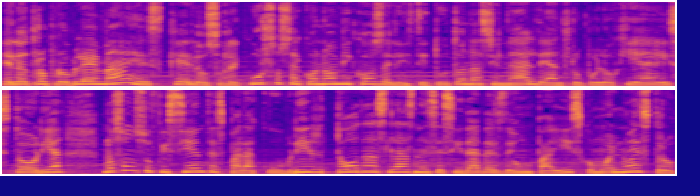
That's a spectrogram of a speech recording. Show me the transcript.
El otro problema es que los recursos económicos del Instituto Nacional de Antropología e Historia no son suficientes para cubrir todas las necesidades de un país como el nuestro,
